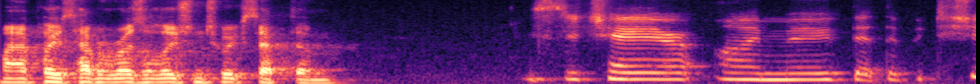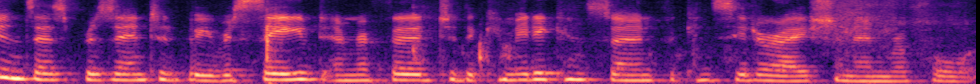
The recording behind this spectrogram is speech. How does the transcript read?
May I please have a resolution to accept them? Mr Chair, I move that the petitions as presented be received and referred to the committee concerned for consideration and report.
